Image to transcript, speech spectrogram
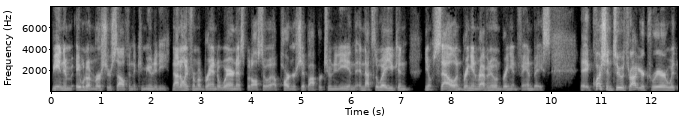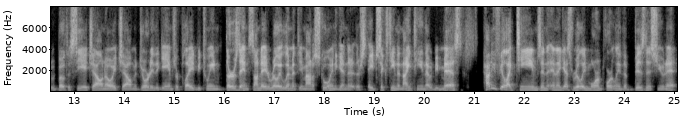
being able to immerse yourself in the community, not only from a brand awareness, but also a partnership opportunity. And, and that's the way you can, you know, sell and bring in revenue and bring in fan base. Question two throughout your career with, with, both the CHL and OHL, majority of the games are played between Thursday and Sunday to really limit the amount of schooling. Again, there's age 16 to 19 that would be missed. How do you feel like teams and, and I guess really more importantly, the business unit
